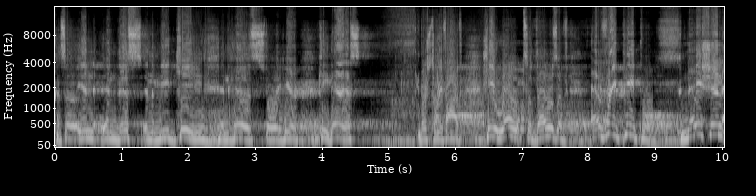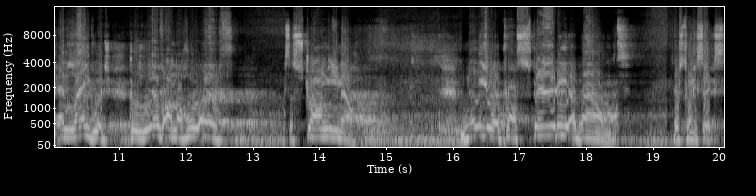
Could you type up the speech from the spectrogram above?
And so in, in this, in the Mede King, in his story here, King Darius, Verse 25, he wrote to those of every people, nation, and language who live on the whole earth. It's a strong email. May your prosperity abound. Verse 26,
